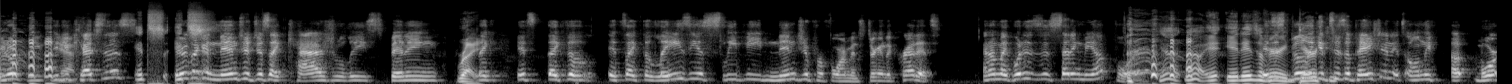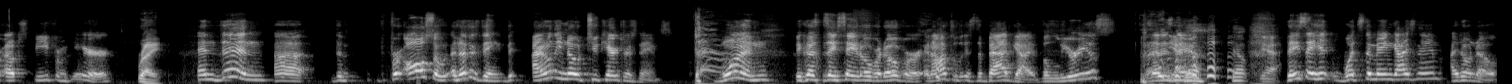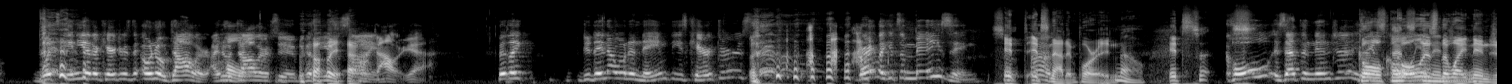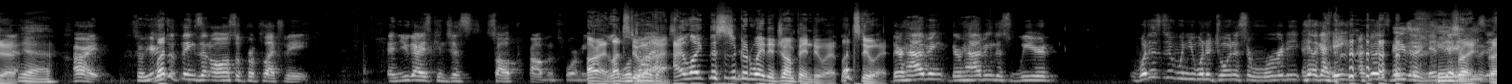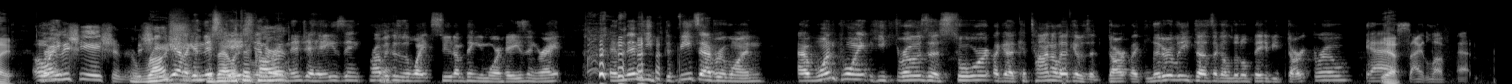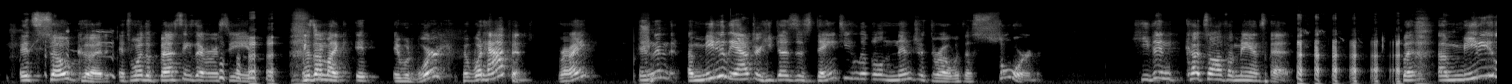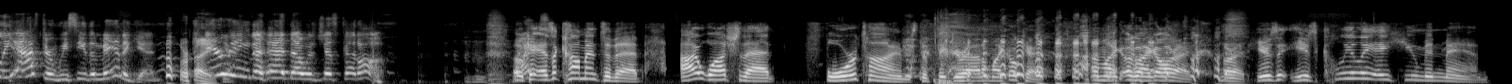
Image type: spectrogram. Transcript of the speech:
You know, you, did Yeah. you catch this? It's There's it's like a ninja just like casually spinning. Right. Like it's like the it's like the laziest sleepy ninja performance during the credits. And I'm like, what is this setting me up for? yeah, no, it, it is a is very building Derek- anticipation? It's only up, more up speed from here. Right. And then uh the for also another thing, I only know two characters' names. One because they say it over and over, and I'll have to is the bad guy, Venarius. Is that his Yeah. name? Yep. Yeah. They say hit, what's the main guy's name? I don't know. What's any other character's name? Oh no, Dollar. I know Hole. Dollar too because Oh, he has a yeah. sign. Dollar, yeah. But like, do they not want to name these characters? right? Like it's amazing. It, it's um, not important. No. It's Cole is that the ninja? His Cole. name's Cole the is the ninja. white ninja. Yeah. All right. So here's Let- the things that also perplex me, and you guys can just solve problems for me. All right, let's We'll do do it. I. I like this is a good way to jump into it. Let's do it. They're having they're having this weird. What is it when you want to join a sorority? Hey, like I hate. I feel like it's Hazing. ninja Hazing. Right, hazing. right. Oh, Right? initiation. Initiation. rush? Yeah, like Is that what they initiation call or it? ninja hazing. Probably Yeah. because of the white suit, I'm thinking more hazing, right? And then he defeats everyone. At one point, he throws a sword, like a katana, like it was a dart, like literally does like a little baby dart throw. Yes, I love that. It's so good. It's one of the best things I've ever seen. Because I'm like, it it would work, but what happened, right? And then immediately after he does this dainty little ninja throw with a sword, he then cuts off a man's head. but immediately after, we see the man again right. carrying the head that was just cut off. Mm-hmm. Okay, Right? as a comment to that, I watched that four times to figure out. I'm like, okay, I'm like, okay, like, all right, all right. Here's a, here's clearly a human man,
